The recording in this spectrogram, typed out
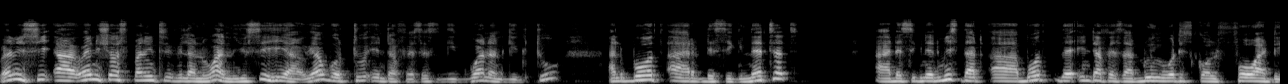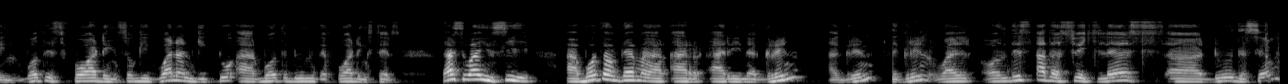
When you see uh, when you show spanning tree VLAN 1, you see here we have got two interfaces, gig 1 and gig 2, and both are designated. Uh, designated means that uh, both the interfaces are doing what is called forwarding. Both is forwarding. So gig 1 and gig 2 are both doing the forwarding states. That's why you see uh, both of them are, are, are in a green, a green, the green, while on this other switch, let's uh, do the same.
